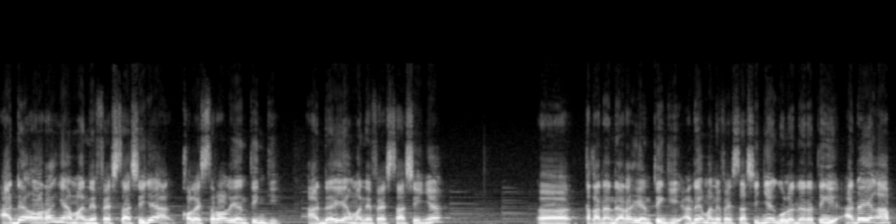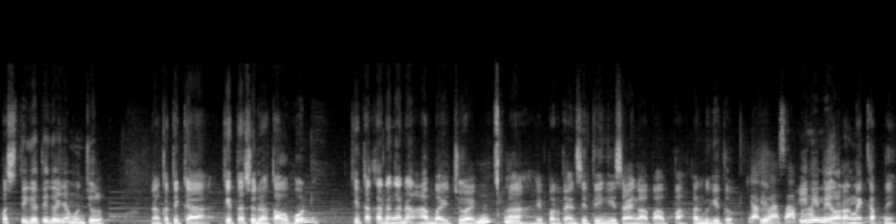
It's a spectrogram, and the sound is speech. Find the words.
ada orang yang manifestasinya kolesterol yang tinggi, ada yang manifestasinya eh, tekanan darah yang tinggi, ada yang manifestasinya gula darah tinggi, ada yang apes, tiga-tiganya muncul. Nah, ketika kita sudah tahu pun kita kadang-kadang abai, cuek. Ah, hipertensi tinggi saya nggak apa-apa, kan begitu. Nggak Iya. kerasa apa. Ini nih orang nekat nih.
